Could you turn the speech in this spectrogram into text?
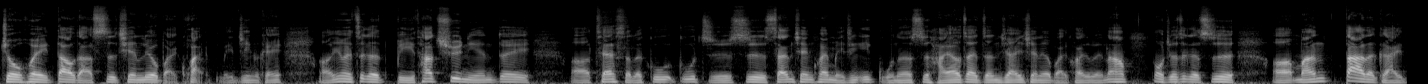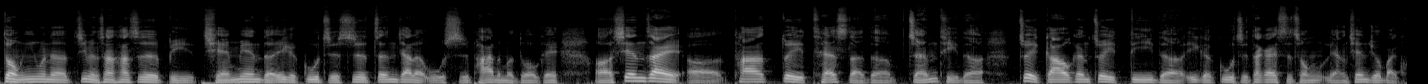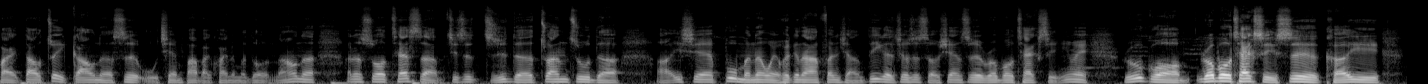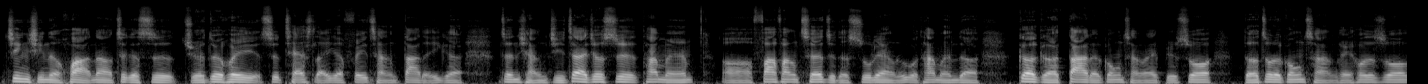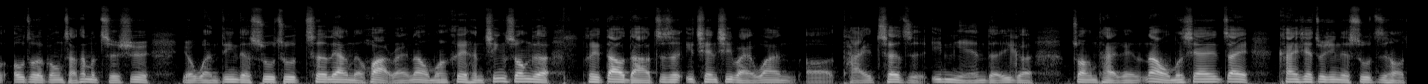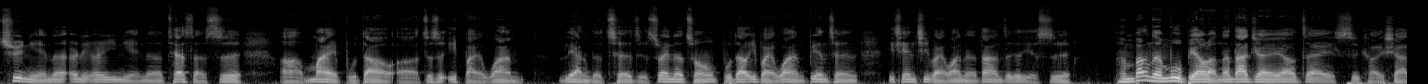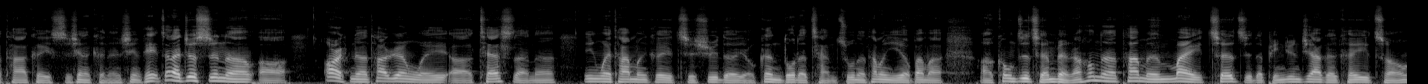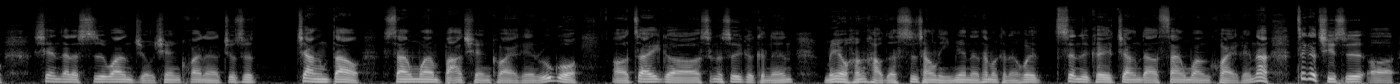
就会到达四千六百块美金，OK？啊，因为这个比他去年对。呃，Tesla 的估估值是三千块美金一股呢，是还要再增加一千六百块，对不对？那那我觉得这个是呃蛮大的改动，因为呢，基本上它是比前面的一个估值是增加了五十趴那么多，OK？呃，现在呃，它对 Tesla 的整体的。最高跟最低的一个估值大概是从两千九百块到最高呢是五千八百块那么多。然后呢，他就说 Tesla 其实值得专注的啊一些部门呢，我也会跟大家分享。第一个就是首先是 Robo Taxi，因为如果 Robo Taxi 是可以进行的话，那这个是绝对会是 Tesla 一个非常大的一个增强机。再就是他们呃发放车子的数量，如果他们的各个大的工厂来，比如说德州的工厂，可以或者说欧洲的工厂，他们持续有稳定的输出车辆的话，right，那我们可以很轻松的可以到达这是一千七百万呃台车子一年的一个状态。那我们现在再看一些最近的数字哈，去年呢，二零二一年呢，Tesla 是啊卖不到呃这是一百万辆的车子，所以呢，从不到一百万变成一千七百万呢，当然这个也是。很棒的目标了，那大家要再思考一下它可以实现的可能性。可以再来就是呢，呃，Ark 呢，他认为呃，Tesla 呢，因为他们可以持续的有更多的产出呢，他们也有办法啊控制成本，然后呢，他们卖车子的平均价格可以从现在的四万九千块呢，就是。降到三万八千块，可以。如果呃，在一个甚至是一个可能没有很好的市场里面呢，他们可能会甚至可以降到三万块，可以。那这个其实呃。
